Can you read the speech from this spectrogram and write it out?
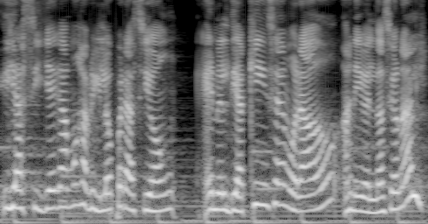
Y así llegamos a abrir la operación en el día 15 de morado a nivel nacional.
